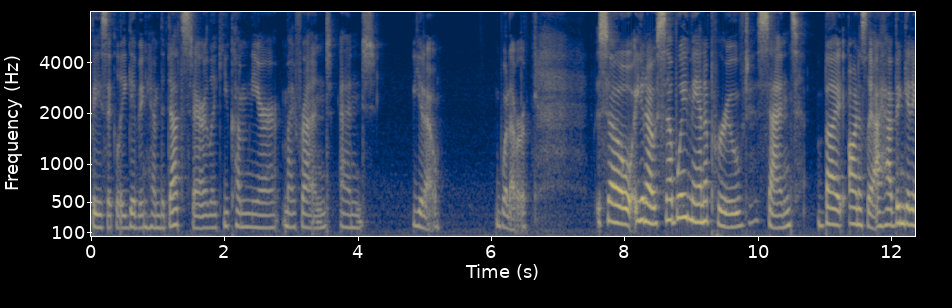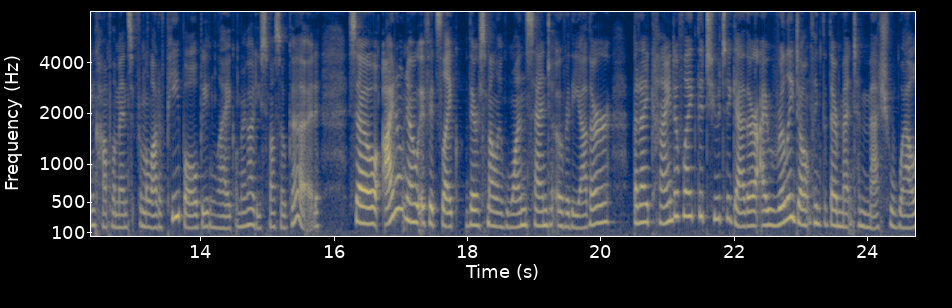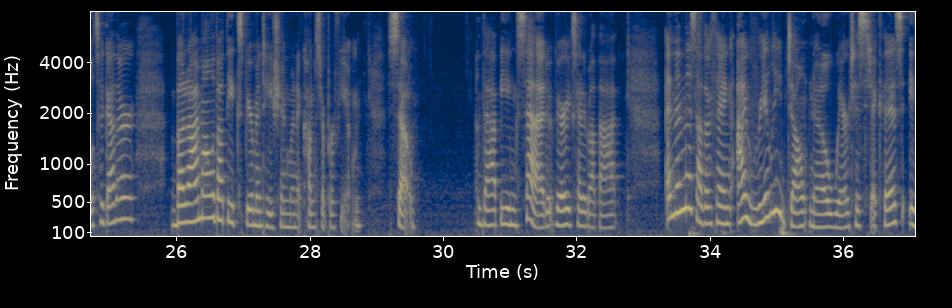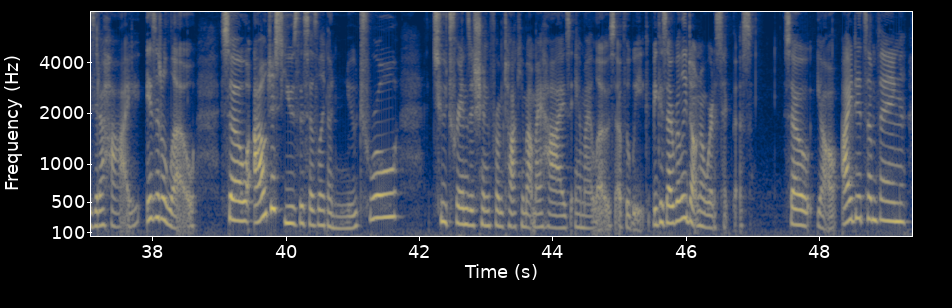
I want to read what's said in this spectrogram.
basically giving him the death stare like you come near my friend and you know whatever so you know subway man approved scent, but honestly, I have been getting compliments from a lot of people being like, oh my God, you smell so good. So I don't know if it's like they're smelling one scent over the other, but I kind of like the two together. I really don't think that they're meant to mesh well together, but I'm all about the experimentation when it comes to perfume. So that being said, very excited about that. And then this other thing, I really don't know where to stick this. Is it a high? Is it a low? So I'll just use this as like a neutral to transition from talking about my highs and my lows of the week because I really don't know where to stick this. So, y'all, I did something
